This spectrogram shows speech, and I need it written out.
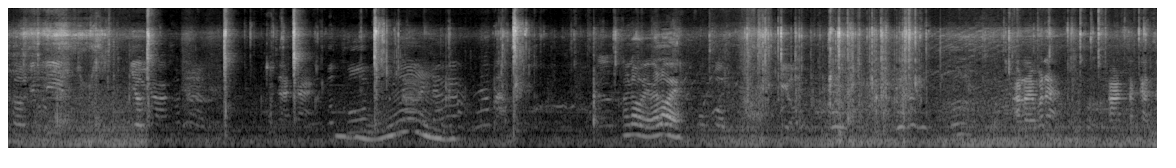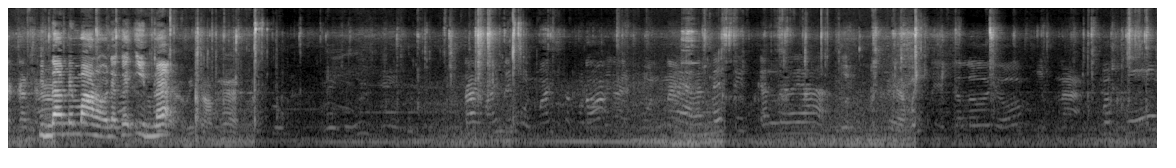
เธอรีบๆเยียวยาเขาเถอะจ้ะจ้ะบักคุ้ม อร่อย อร่อยเดี๋ยวอะไรวะเนี่ยอะจักกันจักกันกินได้ไม่มากหรอกเดี๋ยวก็อิ่มแล้วแต่วิชาแพทย์ได้ไหมได้ผลไหมซากุระได้ผลแหมนะมันไม่ติดกันเลยอะ แหมไม่ติดกันเลยเหรอน่ะบักคุ้ม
